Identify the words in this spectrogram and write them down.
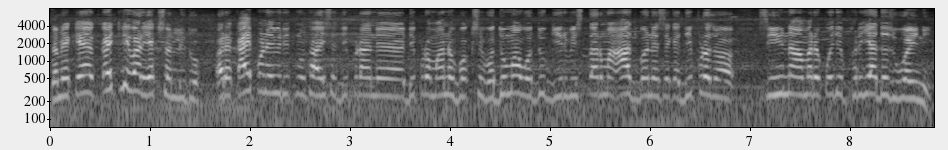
તમે કે કેટલી વાર એક્શન લીધું? અરે, કાંઈ પણ એવી રીતનું થાય છે દીપડાને દીપડો માનવ પક્ષી વધુમાં વધુ ગીર વિસ્તારમાં આ જ બને છે કે દીપડો સિંહના અમારે કોઈ ફરિયાદ જ હોય નહીં.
